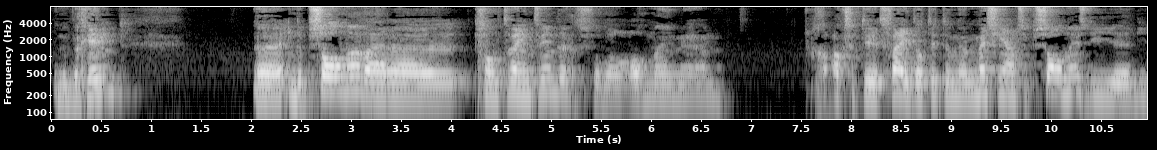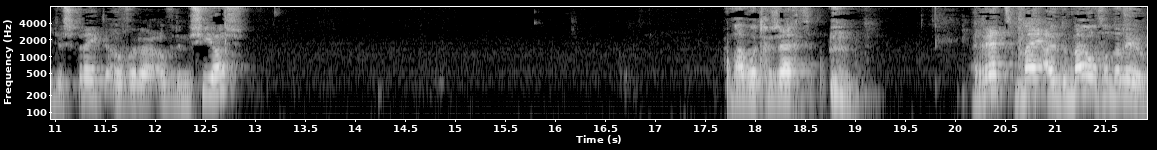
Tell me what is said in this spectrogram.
in het begin, uh, in de psalmen, waar psalm 22, dat is toch wel algemeen geaccepteerd feit dat dit een messiaanse psalm is, die, die dus spreekt over, over de Messias. Maar wordt gezegd, red mij uit de muil van de leeuw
